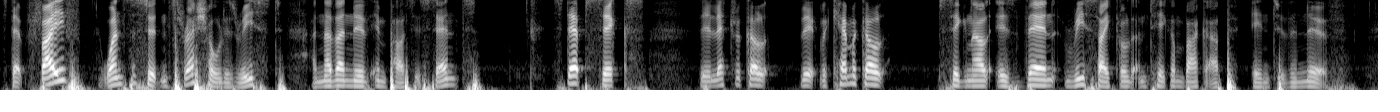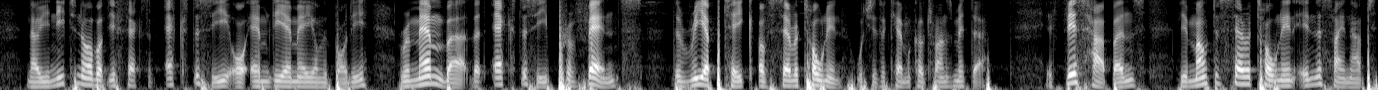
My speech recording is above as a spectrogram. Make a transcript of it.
Step 5, once a certain threshold is reached, another nerve impulse is sent. Step 6, the electrical the, the chemical signal is then recycled and taken back up into the nerve. Now you need to know about the effects of ecstasy or MDMA on the body. Remember that ecstasy prevents the reuptake of serotonin, which is a chemical transmitter. If this happens, the amount of serotonin in the synapse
